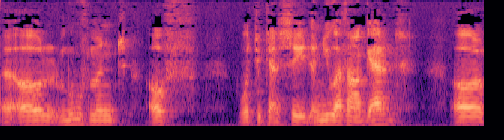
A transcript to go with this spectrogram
uh, all movement of what you can say a new avant-garde or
